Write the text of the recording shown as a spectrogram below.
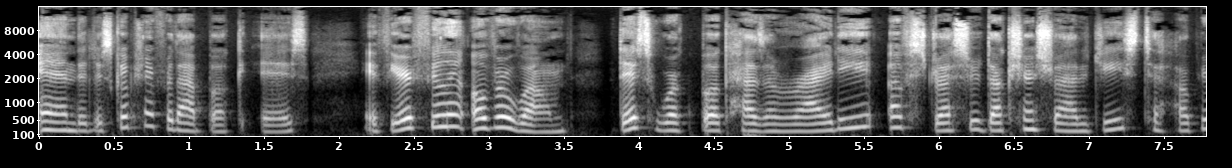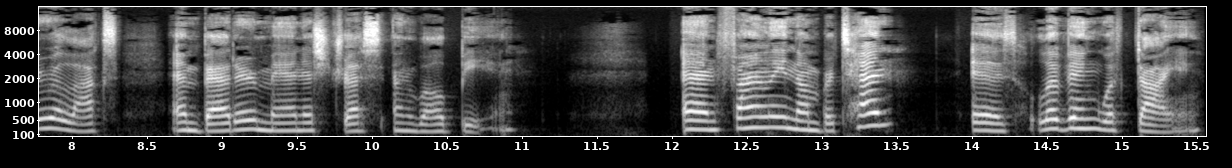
And the description for that book is if you're feeling overwhelmed, this workbook has a variety of stress reduction strategies to help you relax and better manage stress and well being. And finally, number 10 is Living with Dying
